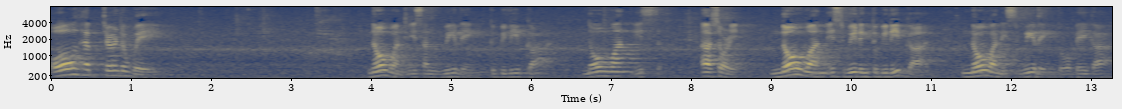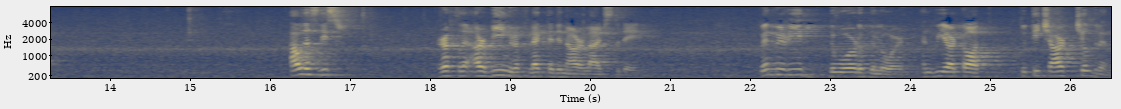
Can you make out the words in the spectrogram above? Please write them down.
All have turned away no one is unwilling to believe God. No one is, uh, sorry, no one is willing to believe God. No one is willing to obey God. How does this are being reflected in our lives today? When we read the word of the Lord and we are taught to teach our children,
